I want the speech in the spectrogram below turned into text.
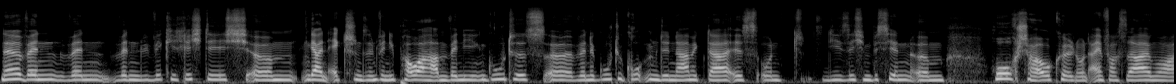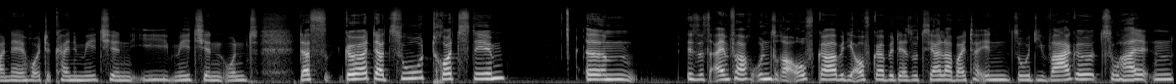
ne, wenn, wenn, wenn die wirklich richtig ähm, ja, in Action sind, wenn die Power haben, wenn die ein gutes, äh, wenn eine gute Gruppendynamik da ist und die sich ein bisschen ähm, hochschaukeln und einfach sagen, oh, nee, heute keine Mädchen, i Mädchen. Und das gehört dazu. Trotzdem ähm, ist es einfach unsere Aufgabe, die Aufgabe der SozialarbeiterInnen, so die Waage zu halten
